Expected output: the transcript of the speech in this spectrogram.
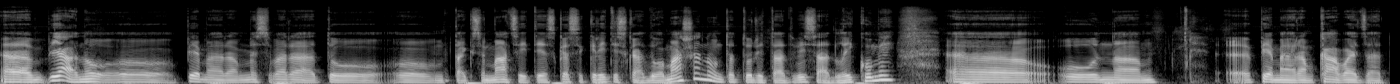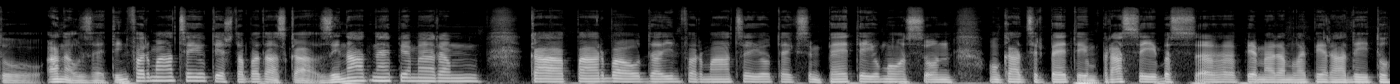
Uh, jā, nu, uh, piemēram, mēs varētu uh, teiksim, mācīties, kas ir kritiskā domāšana, un tur ir tādi visādi likumi. Un, piemēram, kā vajadzētu analizēt informāciju, tieši tāpatās kā zinātnē, piemēram, kā pārbauda informāciju, teiksim, pētījumos, un, un kādas ir pētījuma prasības, piemēram, lai pierādītu,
